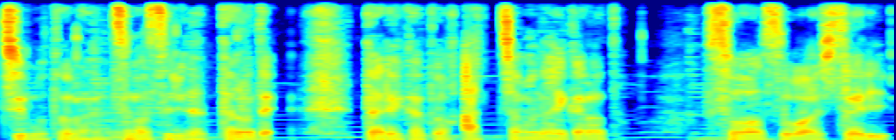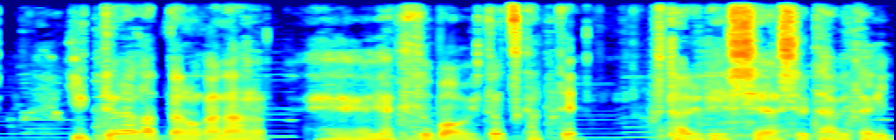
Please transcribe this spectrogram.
地元の夏祭りだったので、誰かと会っちゃわないかなと、そわそわしたり、言ってなかったのかな、えー焼きそばを一つ買って、二人でシェアして食べたり、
